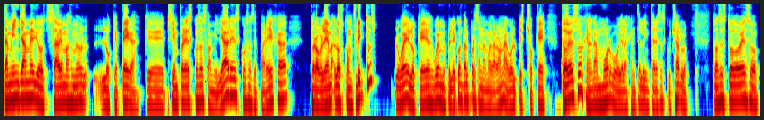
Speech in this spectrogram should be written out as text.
también ya medio sabe más o menos lo que pega, que siempre es cosas familiares, cosas de pareja, problemas, los conflictos, güey, lo que es, güey, me peleé con tal persona, me agarraron a golpes, choqué, todo eso genera morbo y a la gente le interesa escucharlo. Entonces, todo eso,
